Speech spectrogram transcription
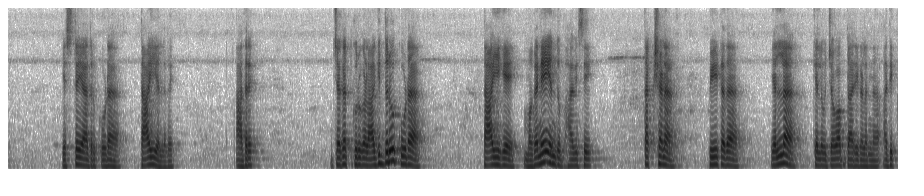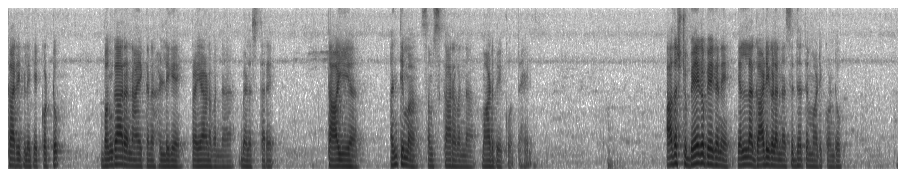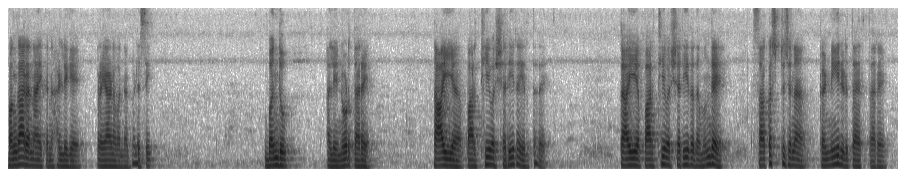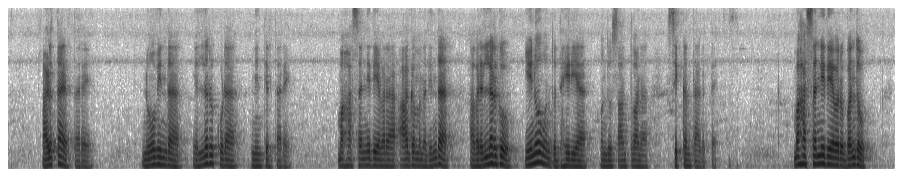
ಎಷ್ಟೇ ಆದರೂ ಕೂಡ ತಾಯಿಯಲ್ಲವೇ. ಆದರೆ ಜಗದ್ಗುರುಗಳಾಗಿದ್ದರೂ ಕೂಡ ತಾಯಿಗೆ ಮಗನೇ ಎಂದು ಭಾವಿಸಿ ತಕ್ಷಣ ಪೀಠದ ಎಲ್ಲ ಕೆಲವು ಜವಾಬ್ದಾರಿಗಳನ್ನು ಅಧಿಕಾರಿಗಳಿಗೆ ಕೊಟ್ಟು ಬಂಗಾರ ನಾಯಕನ ಹಳ್ಳಿಗೆ ಪ್ರಯಾಣವನ್ನು ಬೆಳೆಸ್ತಾರೆ. ತಾಯಿಯ ಅಂತಿಮ ಸಂಸ್ಕಾರವನ್ನು ಮಾಡಬೇಕು ಅಂತ ಹೇಳಿ. ಆದಷ್ಟು ಬೇಗ ಬೇಗನೆ ಎಲ್ಲ ಗಾಡಿಗಳನ್ನು ಸಿದ್ಧತೆ ಮಾಡಿಕೊಂಡು ಬಂಗಾರ ನಾಯಕನ ಹಳ್ಳಿಗೆ ಪ್ರಯಾಣವನ್ನು ಬೆಳೆಸಿ ಬಂದು ಅಲ್ಲಿ ನೋಡ್ತಾರೆ, ತಾಯಿಯ ಪಾರ್ಥಿವ ಶರೀರ ಇರ್ತದೆ. ತಾಯಿಯ ಪಾರ್ಥಿವ ಶರೀರದ ಮುಂದೆ ಸಾಕಷ್ಟು ಜನ ಕಣ್ಣೀರಿಡ್ತಾ ಇರ್ತಾರೆ, ಅಳ್ತಾ ಇರ್ತಾರೆ. ನೋವಿಂದ ಎಲ್ಲರೂ ಕೂಡ ನಿಂತಿರ್ತಾರೆ. ಮಹಾಸನ್ನಿಧಿಯವರ ಆಗಮನದಿಂದ ಅವರೆಲ್ಲರಿಗೂ ಏನೋ ಒಂದು ಧೈರ್ಯ, ಒಂದು ಸಾಂತ್ವನ ಸಿಕ್ಕಂತಾಗುತ್ತೆ. ಮಹಾಸನ್ನಿಧಿಯವರು ಬಂದು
